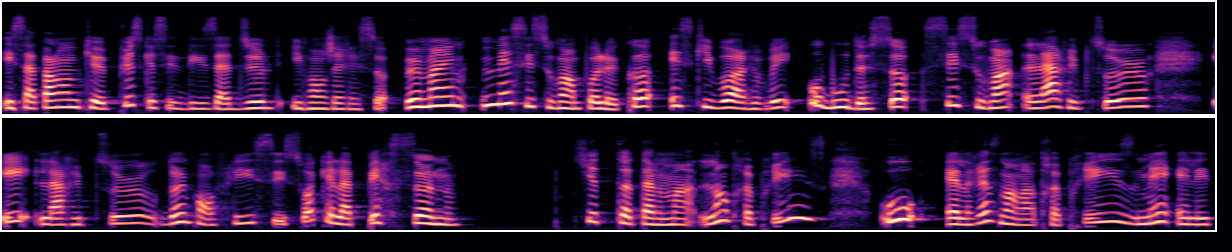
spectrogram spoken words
et s'attendre que puisque c'est des adultes, ils vont gérer ça eux-mêmes, mais c'est souvent pas le cas. Et ce qui va arriver au bout de ça, c'est souvent la rupture. Et la rupture d'un conflit, c'est soit que la personne quitte totalement l'entreprise ou elle reste dans l'entreprise, mais elle est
